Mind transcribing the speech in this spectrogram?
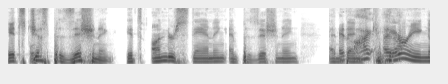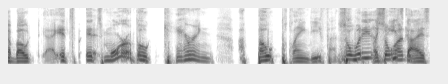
It's just positioning. It's understanding and positioning and, And then I- and I- caring about it's eh it's more about caring about playing defense. So what do you- like so these on- guys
